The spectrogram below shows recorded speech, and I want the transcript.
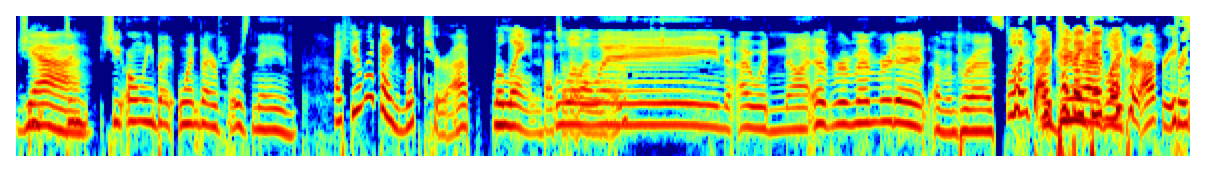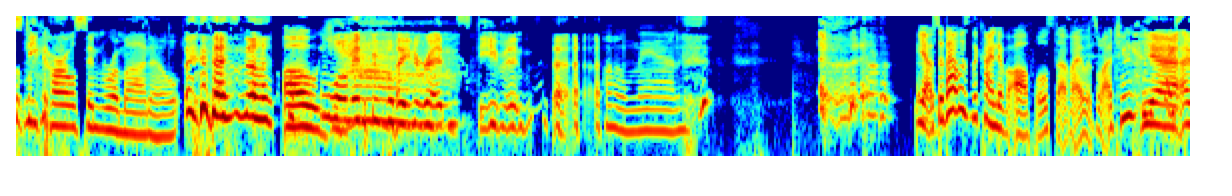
She Yeah. didn't, she only but went by her first name. I feel like I looked her up. Lalaine. That's what it was. Lalaine. I would not have remembered it. I'm impressed. Well, it's I because do I, have, did like, look her up recently. Christy Carlson Romano. That's the Oh, woman who played yeah. Ren Stevens. Oh man. yeah, so that was the kind of awful stuff I was watching. Yeah,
